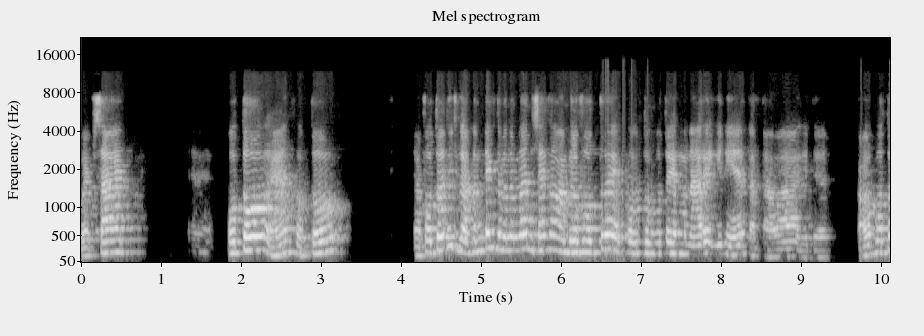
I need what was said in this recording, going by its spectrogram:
website uh, foto ya foto. Nah, foto itu juga penting teman-teman. Saya kalau ambil foto ya foto-foto yang menarik gini ya tertawa gitu kalau foto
